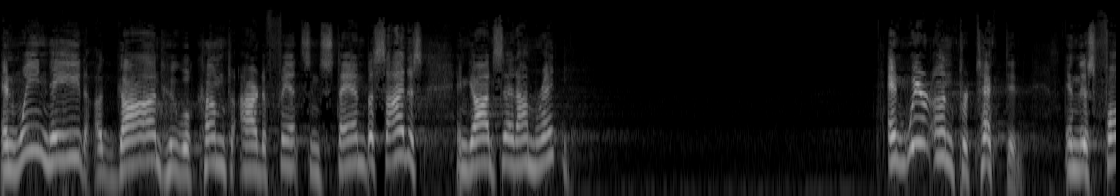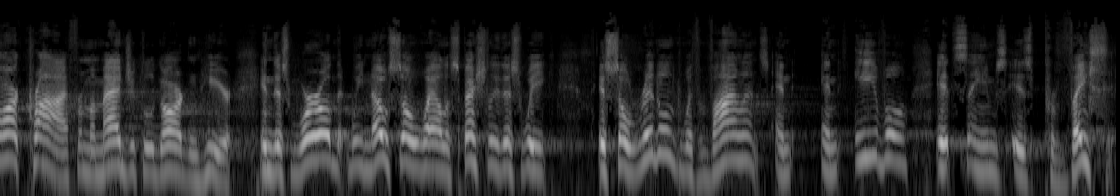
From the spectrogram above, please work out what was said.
And we need a God who will come to our defense and stand beside us. And God said, I'm ready. And we're unprotected in this far cry from a magical garden here, in this world that we know so well, especially this week, is so riddled with violence and, and evil, it seems, is pervasive.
